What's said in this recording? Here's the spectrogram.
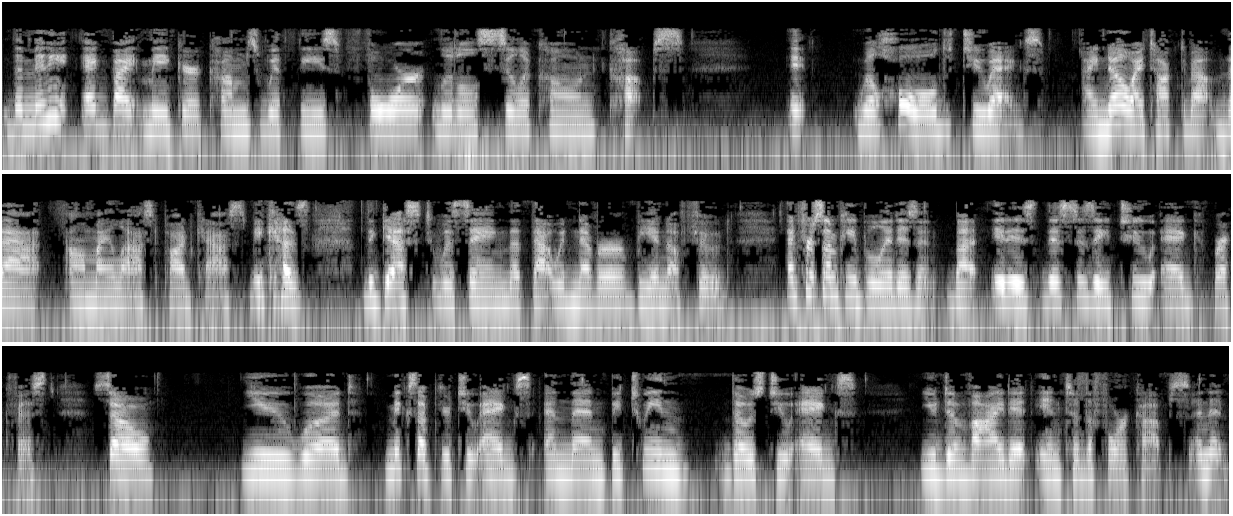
the mini egg bite maker comes with these four little silicone cups. It will hold two eggs. I know I talked about that on my last podcast because the guest was saying that that would never be enough food. And for some people it isn't, but it is this is a two egg breakfast. So you would mix up your two eggs and then between those two eggs, you divide it into the four cups. And it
